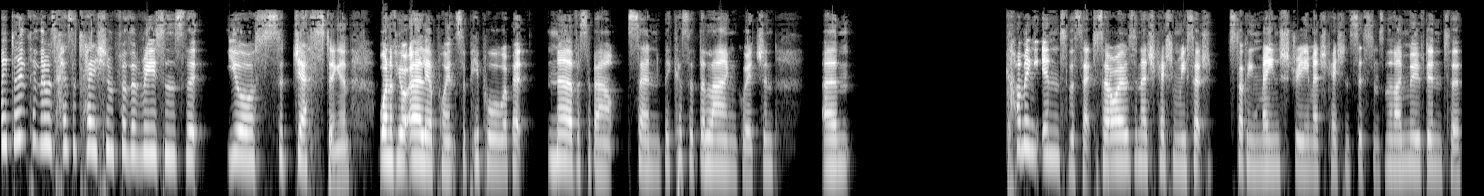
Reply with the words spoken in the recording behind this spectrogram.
I don't think there was hesitation for the reasons that you're suggesting. And one of your earlier points that people were a bit nervous about send because of the language. And um, coming into the sector, so I was an education researcher studying mainstream education systems, and then I moved into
